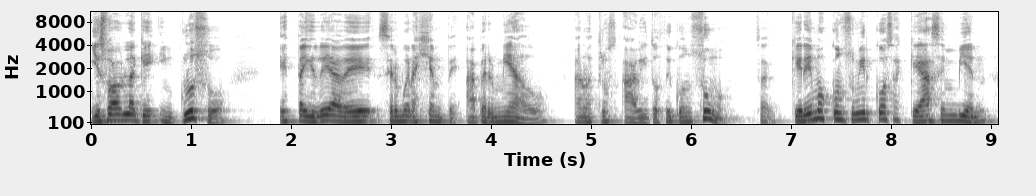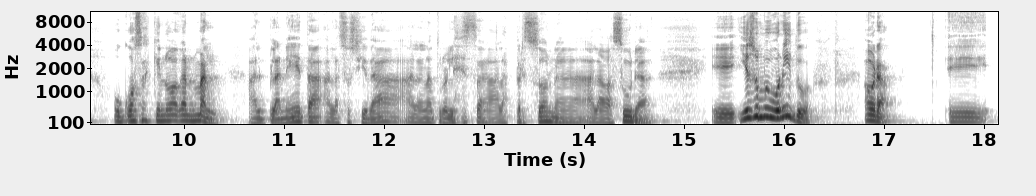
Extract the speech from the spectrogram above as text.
Y eso habla que incluso esta idea de ser buena gente ha permeado a nuestros hábitos de consumo. O sea, queremos consumir cosas que hacen bien o cosas que no hagan mal al planeta, a la sociedad, a la naturaleza, a las personas, a la basura. Eh, y eso es muy bonito. Ahora, eh,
